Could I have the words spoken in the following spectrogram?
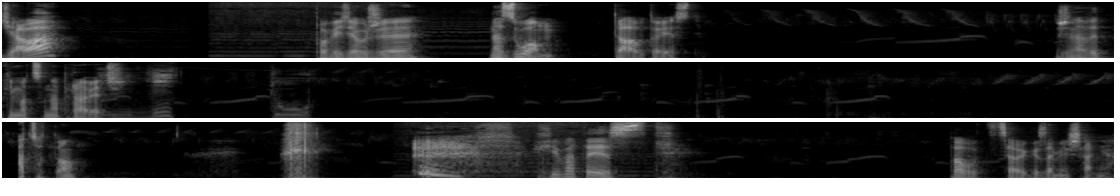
Działa? Powiedział, że na złom to auto jest. Że nawet nie ma co naprawiać. A co to? Chyba to jest powód całego zamieszania.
